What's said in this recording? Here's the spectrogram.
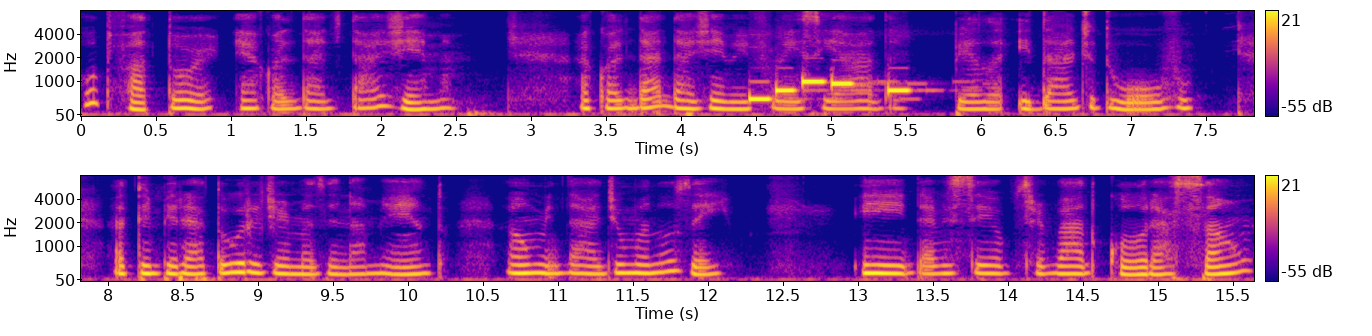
outro fator é a qualidade da gema. A qualidade da gema é influenciada pela idade do ovo, a temperatura de armazenamento, a umidade e o manuseio e deve ser observado coloração,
